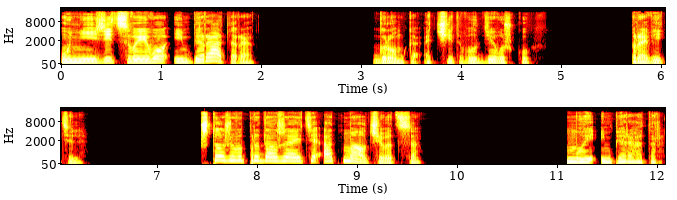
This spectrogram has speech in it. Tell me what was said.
Унизить своего императора, громко отчитывал девушку правитель. Что же вы продолжаете отмалчиваться? Мой император,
